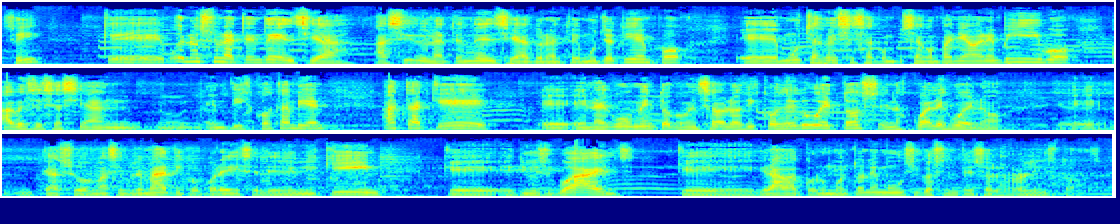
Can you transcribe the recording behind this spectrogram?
¿Sí? Que bueno, es una tendencia, ha sido una tendencia durante mucho tiempo. eh, muchas veces se acompañaban en vivo, a veces se hacían mm, en discos también, hasta que eh, en algún momento comenzaron los discos de duetos, en los cuales, bueno, eh, un caso más emblemático por ahí es el de B.B. King, que Deuce Wilds, que graba con un montón de músicos, entre ellos los Rolling Stones.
